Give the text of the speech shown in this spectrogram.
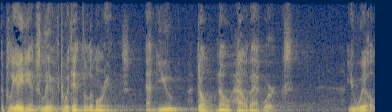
The Pleiadians lived within the Lemurians, and you don't know how that works. You will.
